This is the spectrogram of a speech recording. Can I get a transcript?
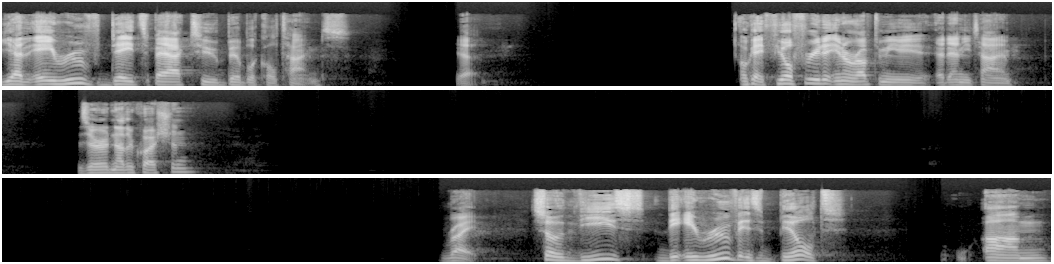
Yeah, the Eruv dates back to biblical times. Yeah. Okay, feel free to interrupt me at any time. Is there another question? Right. So these the Eruv is built um,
